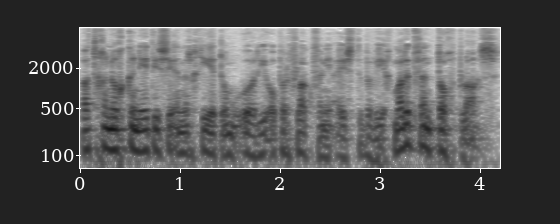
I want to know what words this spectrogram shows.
wat genoeg kinetiese energie het om oor die oppervlak van die ys te beweeg, maar dit vind tog plaas.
